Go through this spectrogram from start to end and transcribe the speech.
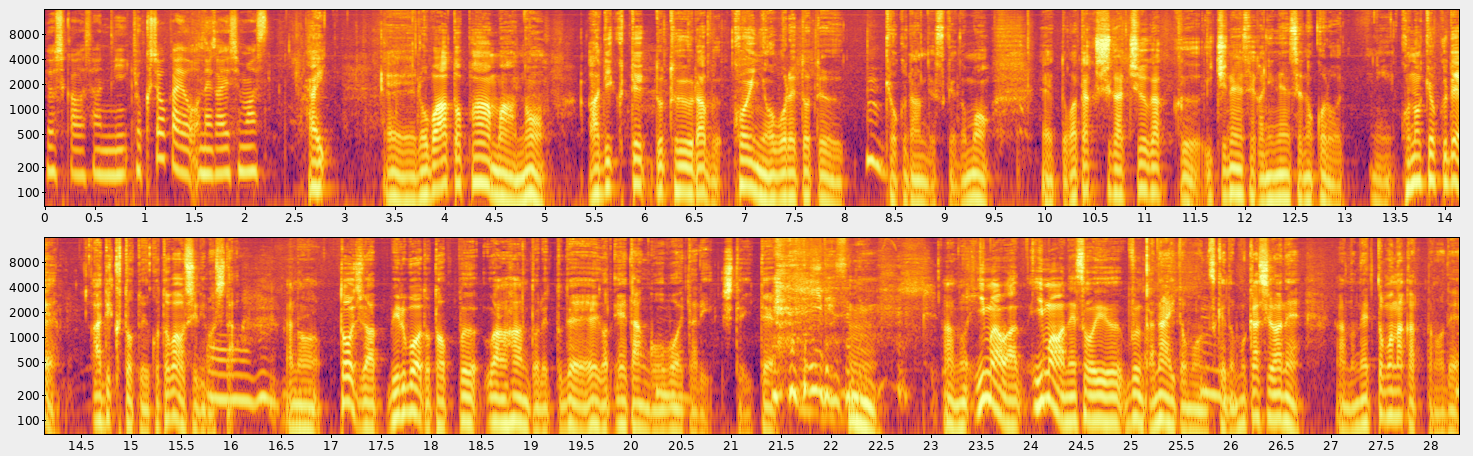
吉川さんに曲紹介をお願いします。はい、えーロバート・パーマーの「Addicted to Love 恋に溺れと」という曲なんですけども、えっと私が中学1年生か2年生の頃にこの曲でアディクトという言葉を知りました。あの当時はビルボードトップ100で英語英単語を覚えたりしていて、いいですね、うん、あの今は今はねそういう文化ないと思うんですけど、昔はねあのネットもなかったので、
